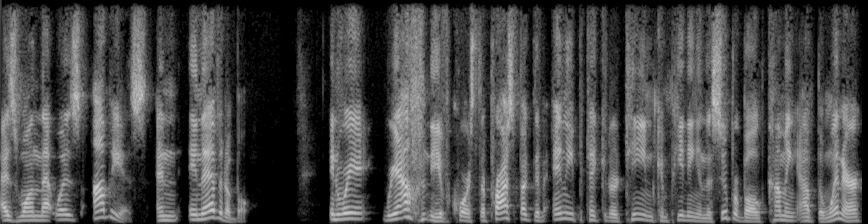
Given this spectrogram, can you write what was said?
as one that was obvious and inevitable. In re- reality, of course, the prospect of any particular team competing in the Super Bowl coming out the winner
